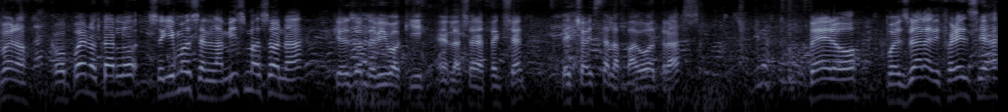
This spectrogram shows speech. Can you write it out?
Bueno, como pueden notarlo, seguimos en la misma zona que es donde vivo aquí, en la zona de Fengshan. De hecho, ahí está la pagoda atrás. Pero, pues vean la diferencia,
